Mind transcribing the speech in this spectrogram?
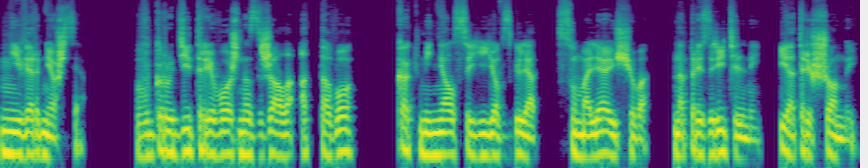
не вернешься. В груди тревожно сжало от того, как менялся ее взгляд с умоляющего на презрительный и отрешенный.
